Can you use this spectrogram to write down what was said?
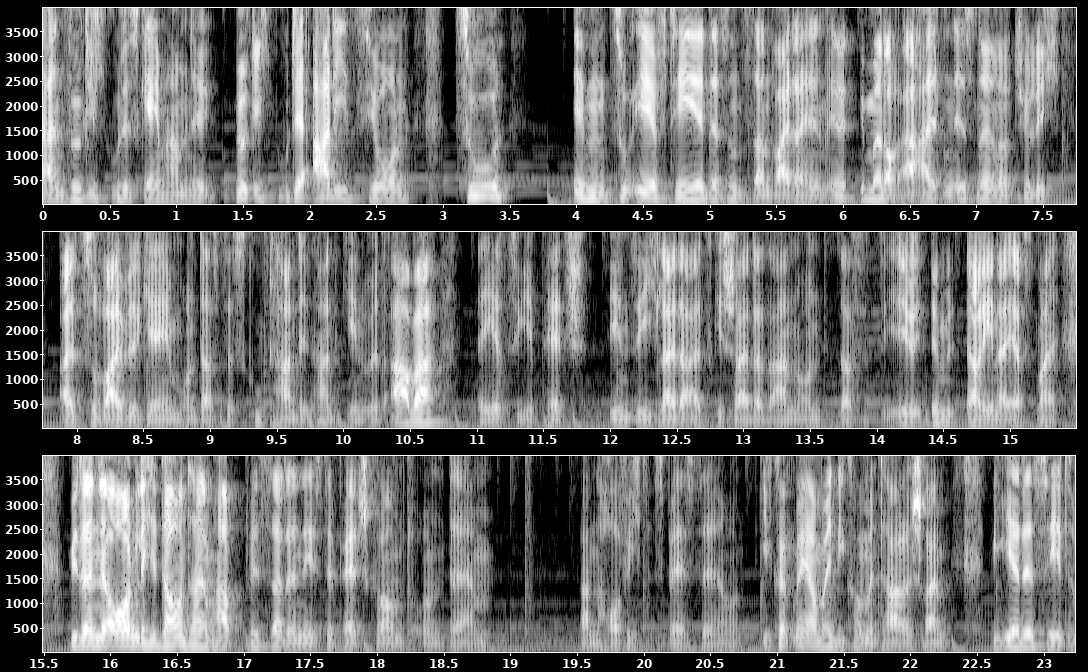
da ein wirklich gutes Game haben, eine wirklich gute Addition zu, im, zu EFT, das uns dann weiterhin immer noch erhalten ist, ne? natürlich als Survival-Game und dass das gut Hand in Hand gehen wird. Aber der jetzige Patch, den sehe ich leider als gescheitert an und dass die Arena erstmal wieder eine ordentliche Downtime hat, bis da der nächste Patch kommt und ähm, dann hoffe ich das Beste. Und ihr könnt mir ja mal in die Kommentare schreiben, wie ihr das seht,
